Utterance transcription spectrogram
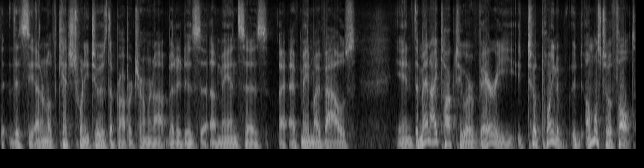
that's the I don't know if catch twenty two is the proper term or not, but it is a man says I've made my vows, and the men I talk to are very to a point of almost to a fault.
